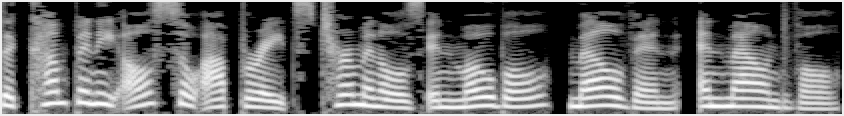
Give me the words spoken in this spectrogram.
The company also operates terminals in Mobile, Melvin, and Moundville.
